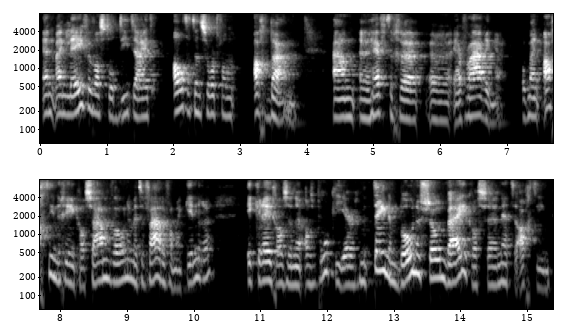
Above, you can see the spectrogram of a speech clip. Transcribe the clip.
En mijn leven was tot die tijd altijd een soort van achtbaan aan heftige ervaringen. Op mijn achttiende ging ik al samenwonen met de vader van mijn kinderen. Ik kreeg als, een, als broekie er meteen een bonuszoon bij. Ik was uh, net 18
